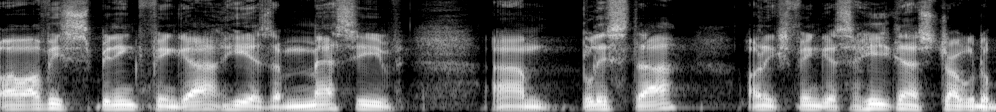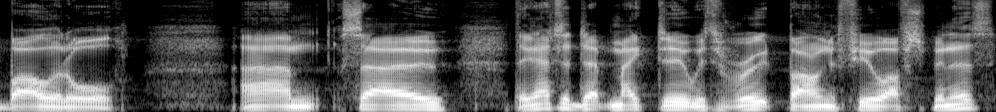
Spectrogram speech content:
of his spinning finger. He has a massive um, blister on his finger, so he's going to struggle to bowl at all. Um, so they're going to have to make do with Root bowling a few off spinners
